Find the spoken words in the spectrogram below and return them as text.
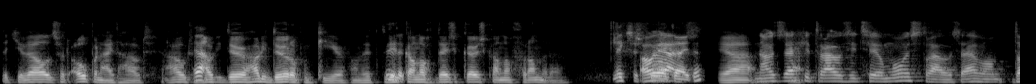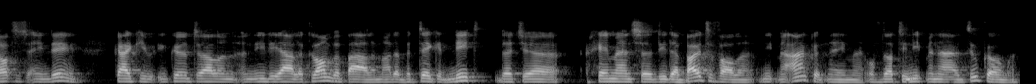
dat je wel een soort openheid houdt. Houd, Ja. die, deur, hou die deur op een kier. Van dit, dit kan nog, deze keuze kan nog veranderen. Niks is Oh voor ja, altijd, hè? Ja, Nou zeg je trouwens iets heel moois trouwens, hè? want dat is één ding. Kijk, je, je kunt wel een, een ideale klant bepalen, maar dat betekent niet dat je geen mensen die daar buiten vallen niet meer aan kunt nemen of dat die niet meer naar je toe komen.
